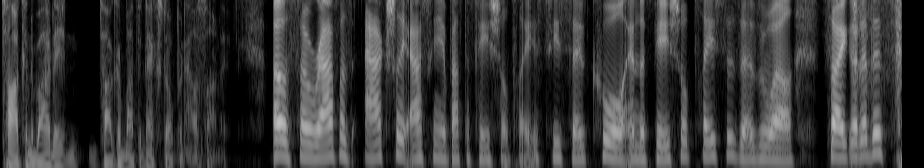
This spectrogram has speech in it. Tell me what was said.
talking about it and talking about the next open house on it. Oh, so Raph was actually asking about the facial place. He said, cool. And the facial places as well. So I go to this.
